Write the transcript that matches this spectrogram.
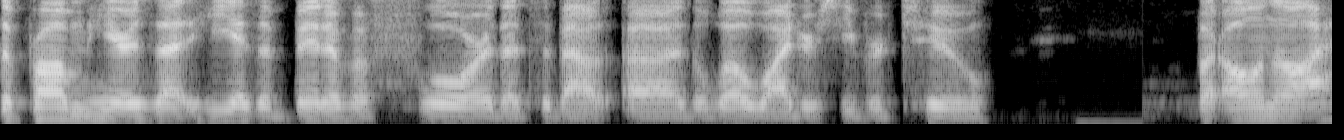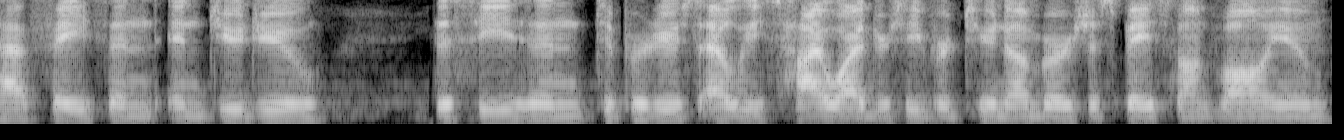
The problem here is that he has a bit of a floor that's about uh, the low wide receiver two. But all in all, I have faith in in Juju this season to produce at least high wide receiver two numbers just based on volume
